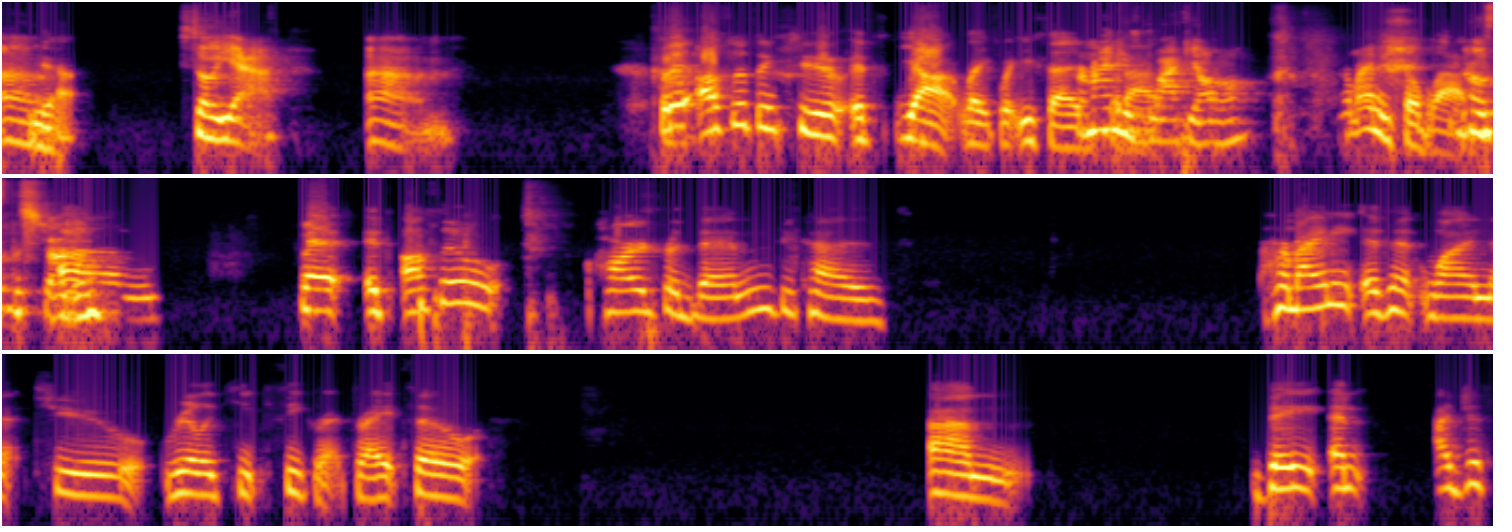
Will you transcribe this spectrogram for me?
Um, yeah. So yeah. Um, but I also think too, it's yeah, like what you said. Hermione's black, y'all. Hermione's so black. Knows the struggle. Um, but it's also hard for them because Hermione isn't one to really keep secrets, right? So um they and I just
